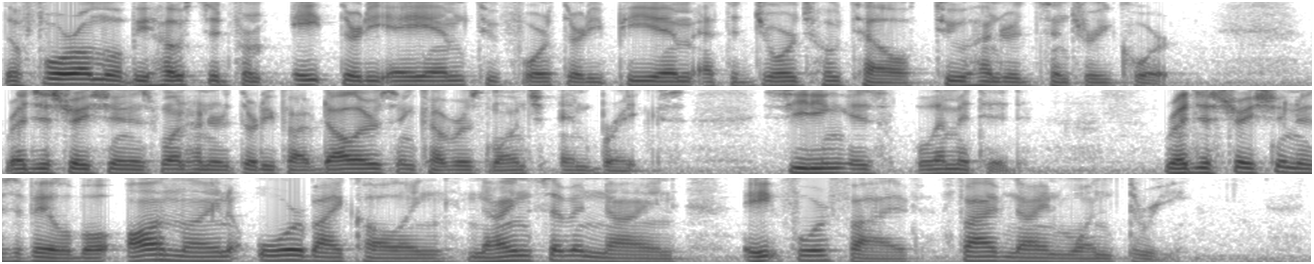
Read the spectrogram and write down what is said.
The forum will be hosted from 8:30 a.m. to 4:30 p.m. at the George Hotel, 200 Century Court. Registration is $135 and covers lunch and breaks. Seating is limited. Registration is available online or by calling 979 845 5913.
